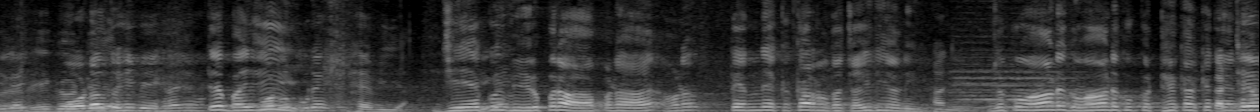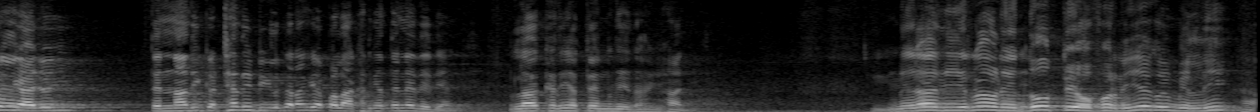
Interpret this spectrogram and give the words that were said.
ਠੀਕ ਹੈ Very ਜੀ good ਮਾਡਲ ਤੁਸੀਂ ਵੇਖ ਰਹੇ ਹੋ। ਤੇ ਬਾਈ ਜੀ ਮਾਡਲ ਪੂਰੇ ਹੈਵੀ ਆ। ਜੇ ਕੋਈ ਵੀਰ ਭਰਾ ਆਪਣਾ ਹੁਣ ਤਿੰਨ ਇੱਕ ਘਰ ਨੂੰ ਤਾਂ ਚਾਹੀਦੀਆਂ ਨਹੀਂ। ਹਾਂਜੀ। ਜੇ ਕੋ ਆਂਢ ਗਵਾਂਢ ਕੋ ਇਕੱਠੇ ਕਰਕੇ ਇਕੱਠੇ ਹੋ ਕੇ ਆ ਜਾਓ ਜੀ। ਤਿੰਨਾਂ ਦੀ ਇਕੱਠਿਆਂ ਦੀ ਡੀਲ ਕਰਾਂਗੇ ਆਪਾਂ ਲੱਖ ਦੀਆਂ ਤਿੰਨੇ ਦੇ ਦਿਆਂਗੇ। ਲੱਖ ਦੀਆਂ ਤਿੰਨ ਦੇ ਦਾਂਗੇ। ਹਾਂਜੀ। ਮੇਰਾ ਵੀਰ ਨਾ ਹੁਣ ਇਦੋਂ ਉੱਤੇ ਆਫਰ ਨਹੀਂ ਹੈ ਕੋਈ ਮਿਲਣੀ। ਹਾਂ।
